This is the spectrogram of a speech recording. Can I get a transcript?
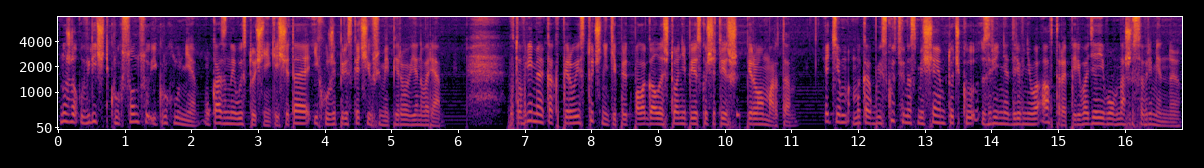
нужно увеличить круг Солнцу и круг Луне, указанные в источнике, считая их уже перескочившими 1 января. В то время как в первоисточнике предполагалось, что они перескочат лишь 1 марта. Этим мы как бы искусственно смещаем точку зрения древнего автора, переводя его в нашу современную.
